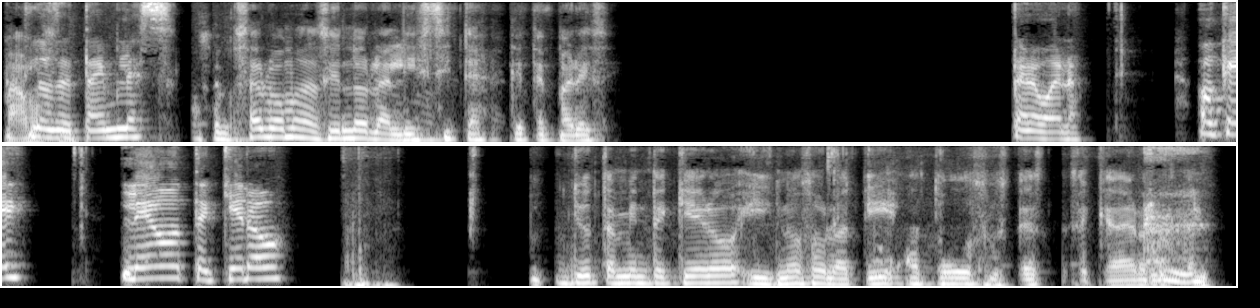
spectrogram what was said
Vamos. Los de Timeless. Vamos a empezar, vamos haciendo la listita. ¿Qué te parece? Pero bueno. Ok. Leo, te quiero. Yo también te quiero y no solo a ti, a todos ustedes que se quedaron hasta el...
